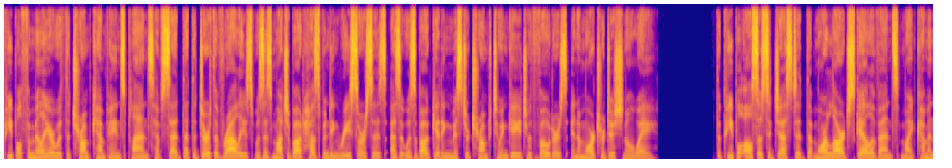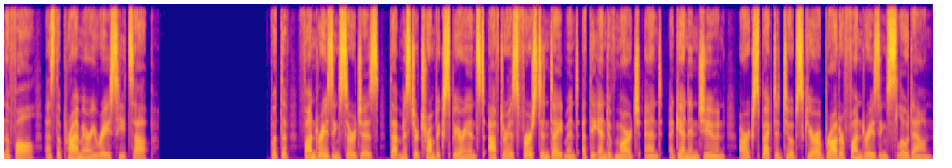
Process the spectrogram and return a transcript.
People familiar with the Trump campaign's plans have said that the dearth of rallies was as much about husbanding resources as it was about getting Mr. Trump to engage with voters in a more traditional way. The people also suggested that more large scale events might come in the fall as the primary race heats up. But the fundraising surges that Mr. Trump experienced after his first indictment at the end of March and, again in June, are expected to obscure a broader fundraising slowdown.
